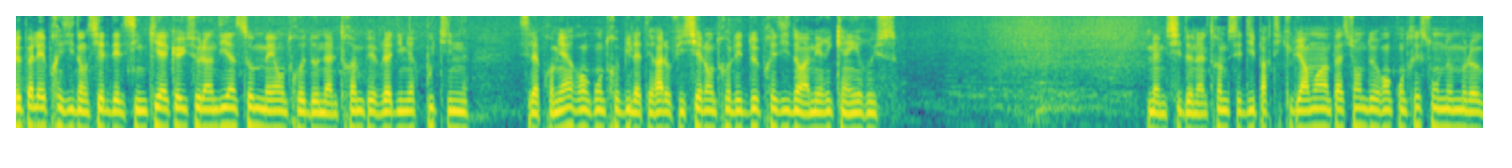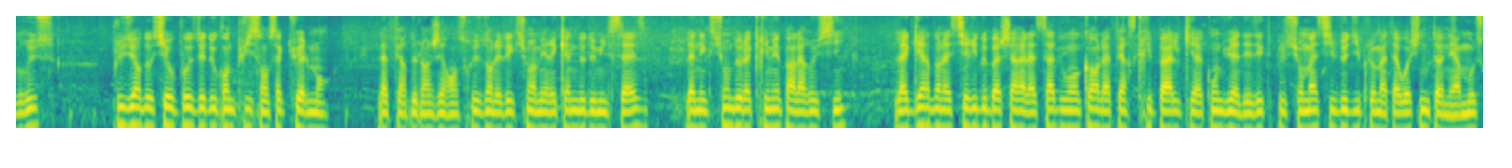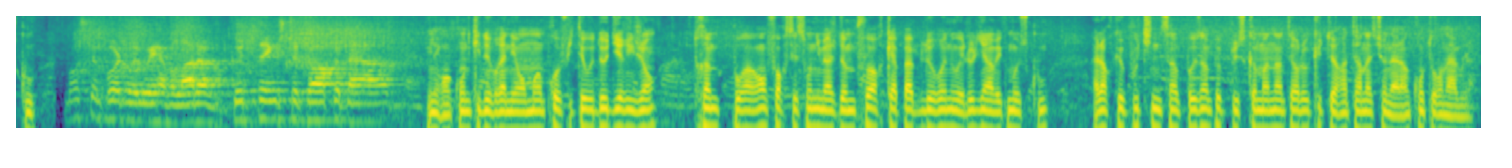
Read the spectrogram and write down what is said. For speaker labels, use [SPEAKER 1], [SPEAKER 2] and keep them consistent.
[SPEAKER 1] Le palais présidentiel d'Helsinki accueille ce lundi un sommet entre Donald Trump et Vladimir Poutine. C'est la première rencontre bilatérale officielle entre les deux présidents américains et russes. Même si Donald Trump s'est dit particulièrement impatient de rencontrer son homologue russe, plusieurs dossiers opposent les deux grandes puissances actuellement. L'affaire de l'ingérence russe dans l'élection américaine de 2016, l'annexion de la Crimée par la Russie, la guerre dans la Syrie de Bachar el-Assad ou encore l'affaire Skripal qui a conduit à des expulsions massives de diplomates à Washington et à Moscou. Une rencontre qui devrait néanmoins profiter aux deux dirigeants. Trump pourra renforcer son image d'homme fort capable de renouer le lien avec Moscou, alors que Poutine s'impose un peu plus comme un interlocuteur international incontournable.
